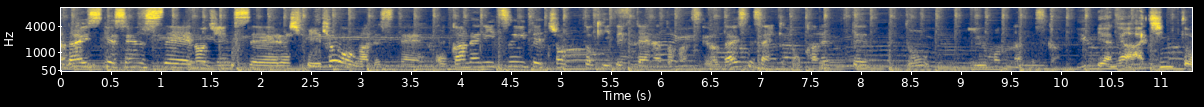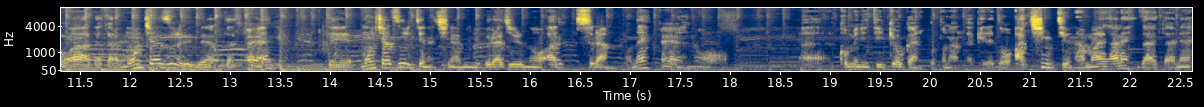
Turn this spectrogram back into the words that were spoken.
あ大輔先生の人生レシピ今日はですねお金についてちょっと聞いてみたいなと思うんですけど大輔さんにとってお金ってどういうものなんですか？いやねアチンとはだからモンチアズールで出会ったじゃない、でモンチアズールっていうのはちなみにブラジルのあるスラムのね、ええ。あのあコミュニティ協会のことなんだけれどアチンっていう名前がね大体ね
